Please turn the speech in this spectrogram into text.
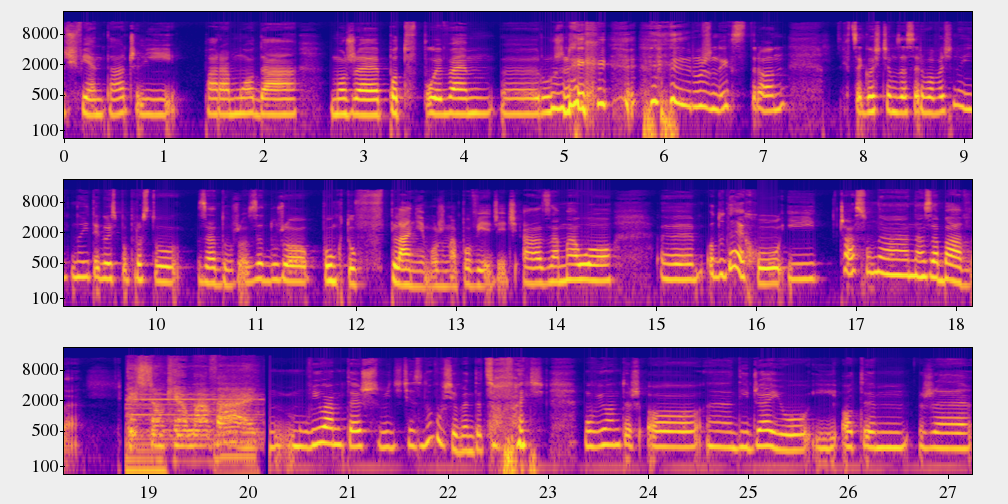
święta, czyli para młoda, może pod wpływem różnych, różnych stron, chce gościom zaserwować, no i, no i tego jest po prostu za dużo. Za dużo punktów w planie, można powiedzieć, a za mało y, oddechu i czasu na, na zabawę. Mówiłam też, widzicie, znowu się będę cofać. Mówiłam też o e, DJ-u i o tym, że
